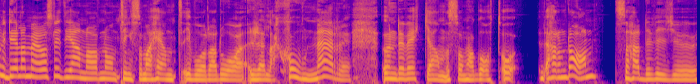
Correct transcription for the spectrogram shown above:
vi delar med oss lite grann av någonting som har hänt i våra då relationer under veckan som har gått. Och häromdagen så hade vi ju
